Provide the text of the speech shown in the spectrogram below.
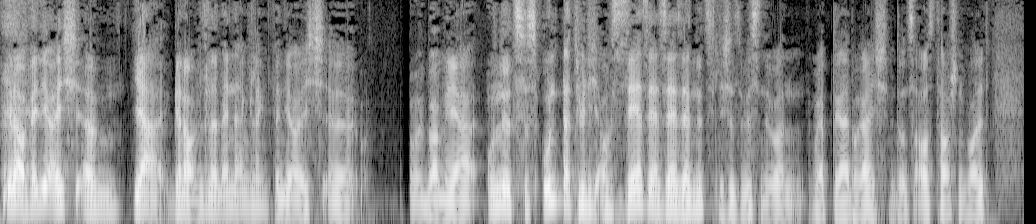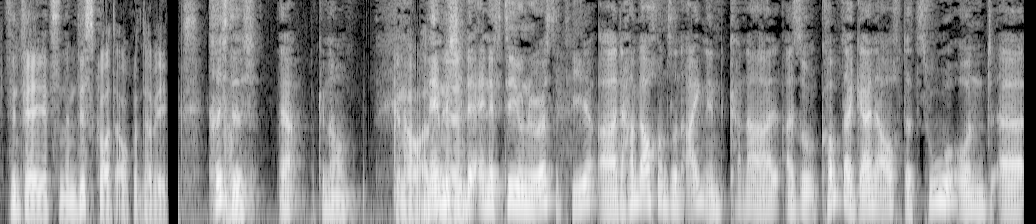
genau, wenn ihr euch, ähm, ja, genau, wir sind am Ende angelangt, wenn ihr euch äh, über mehr unnützes und natürlich auch sehr, sehr, sehr, sehr nützliches Wissen über den Web3-Bereich mit uns austauschen wollt, sind wir jetzt in einem Discord auch unterwegs. Richtig, ja, ja genau. Genau. Also Nämlich in der NFT University. Äh, da haben wir auch unseren eigenen Kanal. Also kommt da gerne auch dazu und äh,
